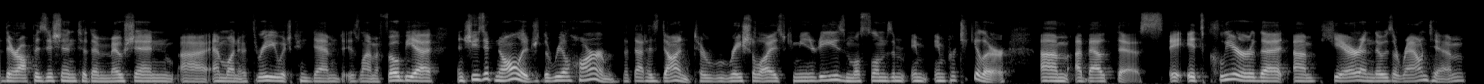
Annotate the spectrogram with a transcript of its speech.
their opposition to the motion uh, M103, which condemned Islamophobia, and she's acknowledged the real harm that that has done to racialized communities, Muslims in, in, in particular, um, about this. It, it's clear that um, Pierre and those around him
